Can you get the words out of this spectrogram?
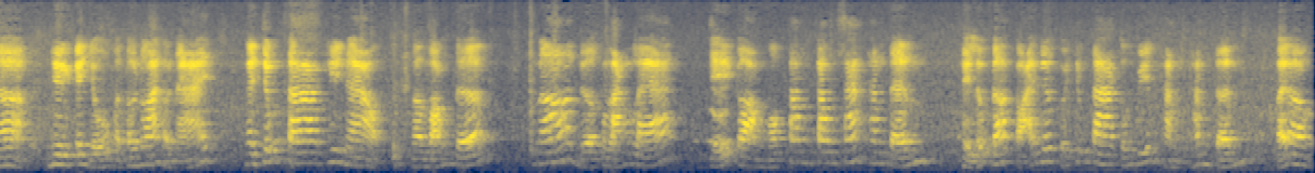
À, như cái vụ mà tôi nói hồi nãy ngay chúng ta khi nào mà vọng tưởng nó được lặng lẽ, chỉ còn một tâm trong sáng thanh tịnh, thì lúc đó cõi nước của chúng ta cũng biến thành thanh tịnh. Phải không?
